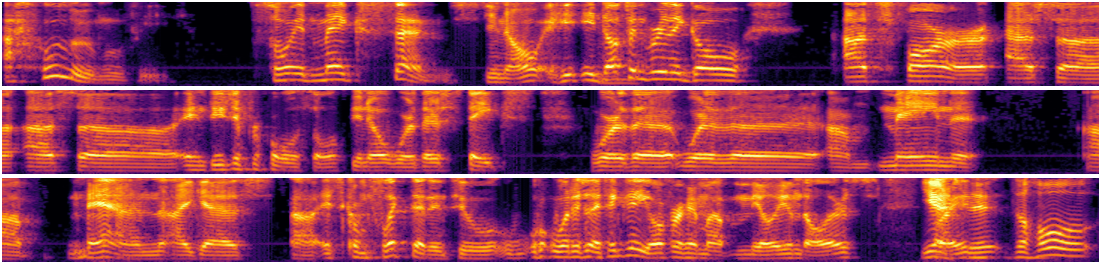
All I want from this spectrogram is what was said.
a Hulu movie, so it makes sense. You know, he it doesn't really go as far as uh, as uh, indecent proposal. You know, where there's stakes, where the where the um, main uh, man, I guess, uh, is conflicted into what is. I think they offer him a million dollars. Yes, right? the the whole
